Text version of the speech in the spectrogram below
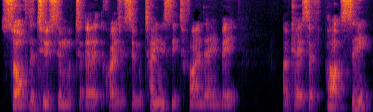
Solve the two simulta uh, equations simultaneously to find A and B. Okay, so for part C,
